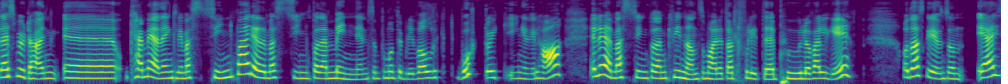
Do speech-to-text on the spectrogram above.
Der spurte han eh, hvem er det egentlig mest synd på her. Er det mest synd på de mennene som på en måte blir valgt bort og ikke, ingen vil ha, eller er det mest synd på de kvinnene som har et altfor lite pool å velge i? Og da skriver han sånn jeg,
